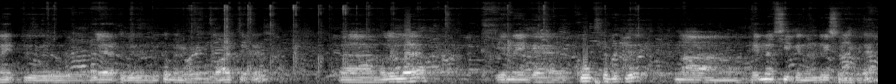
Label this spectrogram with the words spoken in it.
அனைத்து விளையாட்டு வீரர்களுக்கும் என்னுடைய வாழ்த்துக்கள். முதல்ல என்னை இங்கே கூப்பிட்டதுக்கு நான் என்எல்சிக்கு நன்றி சொல்லிக்கிறேன்.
